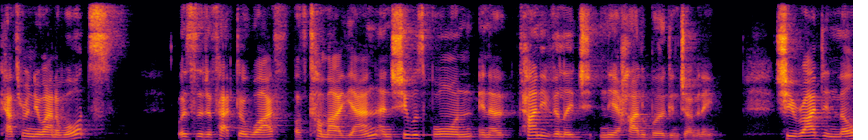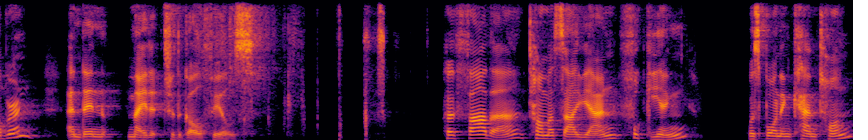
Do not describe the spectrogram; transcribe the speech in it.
Catherine Joanna Wartz, was the de facto wife of Thomas ah Yan, and she was born in a tiny village near Heidelberg in Germany. She arrived in Melbourne and then made it to the goldfields. Her father, Thomas R. Yan Fukying, was born in Canton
